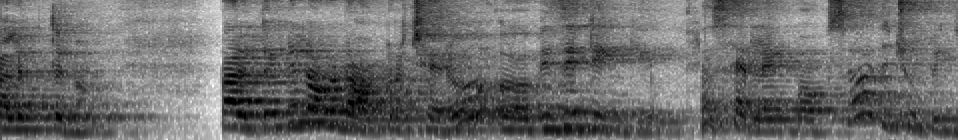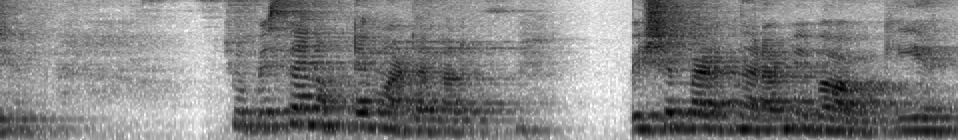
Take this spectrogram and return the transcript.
కలుపుతున్నాం. కలుపుతుంటే ఒక డాక్టర్ వచ్చారు విజిటింగ్కి సెర్లాక్ బాక్స్ అది చూపించాను చూపిస్తే ఆయన ఒకటే మాట అన్నారు. విషయం పెడుతున్నారా మీ బాబుకి అని.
